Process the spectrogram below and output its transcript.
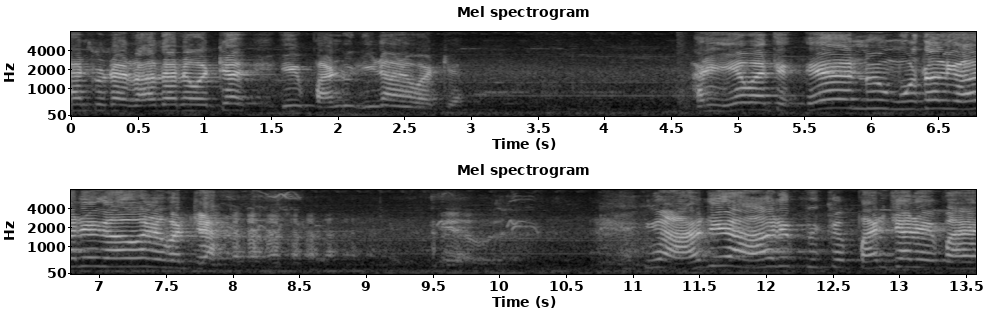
అంటున్నా రాధాన వచ్చా ఈ పండు తినాన వచ్చా అని ఏమంటే ఏ నువ్వు ముసలి కానీ కావాలి వచ్చా అది ఆడి పిచ్చ పరిచయం అయిపోయా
